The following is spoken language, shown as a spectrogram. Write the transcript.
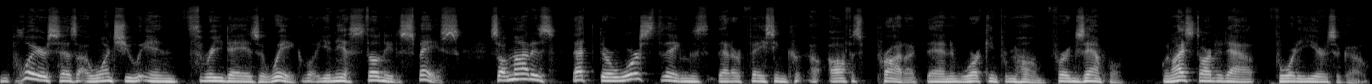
employer says, I want you in three days a week, well, you need, still need a space. So I'm not as that there are worse things that are facing uh, office product than working from home. For example, when I started out 40 years ago,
